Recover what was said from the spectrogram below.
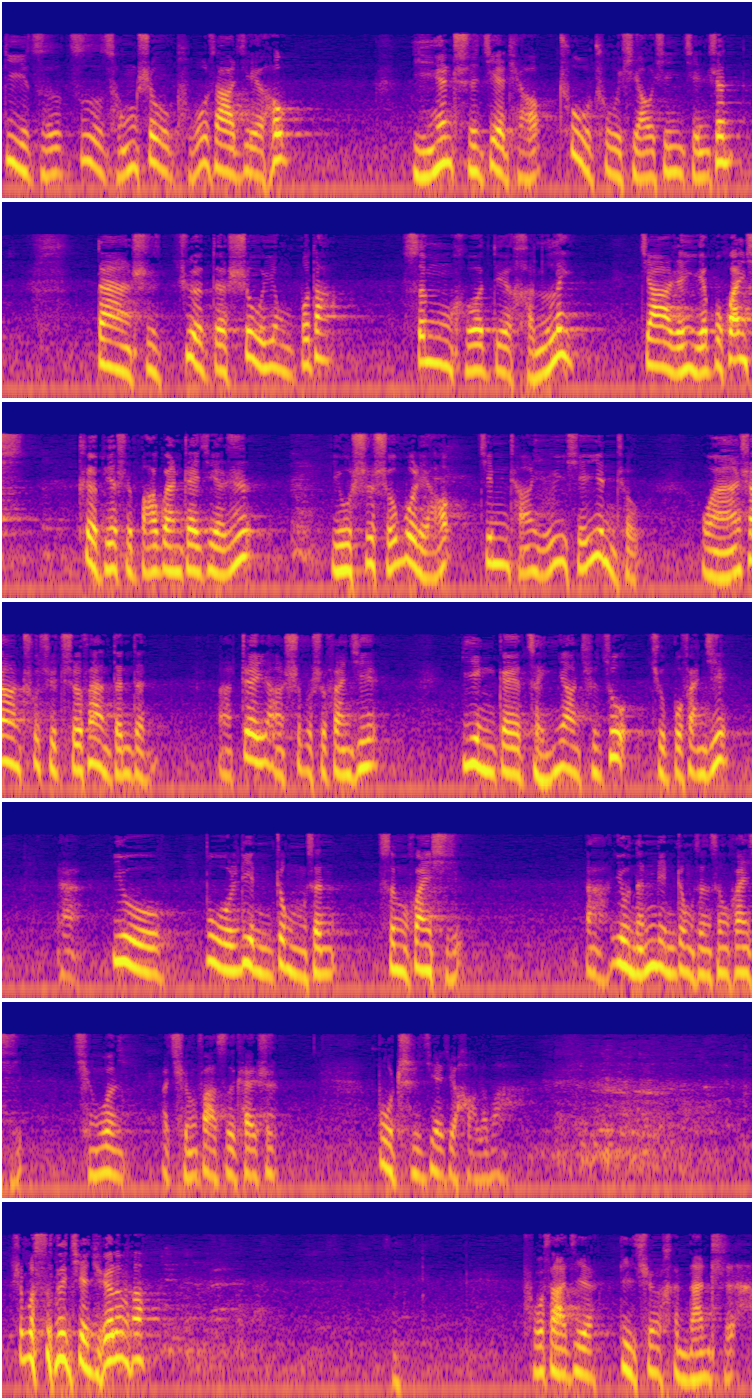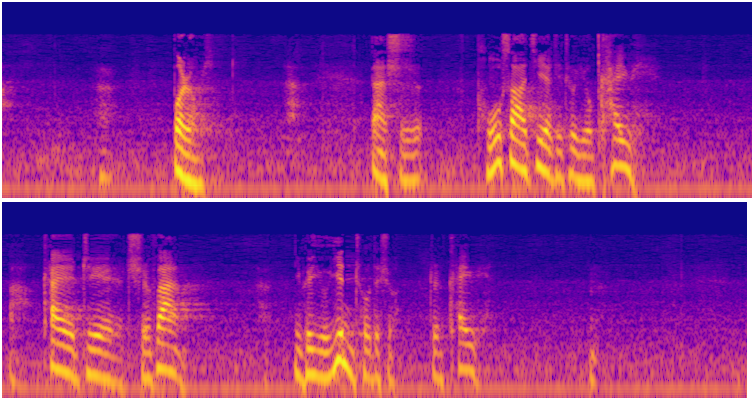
弟子自从受菩萨戒后，严持戒条，处处小心谨慎，但是觉得受用不大，生活得很累，家人也不欢喜，特别是八关斋戒日，有时受不了，经常有一些应酬，晚上出去吃饭等等，啊，这样是不是犯戒？应该怎样去做就不犯戒？啊，又不令众生。生欢喜，啊，又能令众生生欢喜，请问啊，请法师开示，不持戒就好了吧？什么事都解决了吗？菩萨戒的确很难持啊，啊，不容易啊。但是菩萨戒里头有开缘，开戒吃饭。你可以有应酬的时候，这是开源，嗯，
